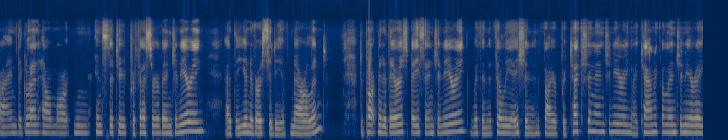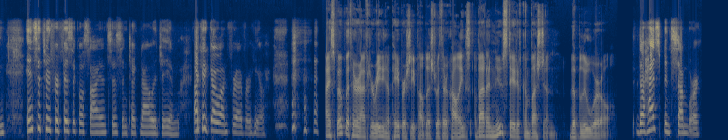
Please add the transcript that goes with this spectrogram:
I'm the Glenn L. Martin Institute Professor of Engineering at the University of Maryland, Department of Aerospace Engineering with an affiliation in Fire Protection Engineering, Mechanical Engineering, Institute for Physical Sciences and Technology, and I could go on forever here. I spoke with her after reading a paper she published with her colleagues about a new state of combustion, the blue whirl. There has been some work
